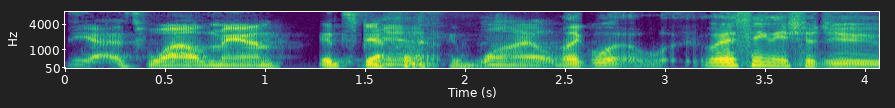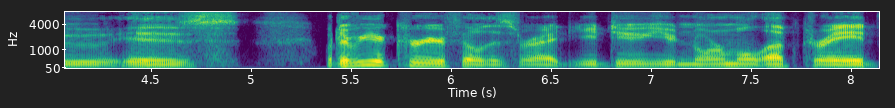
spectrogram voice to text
yeah it's wild man it's definitely wild like what what I think they should do is whatever your career field is, right? You do your normal upgrade.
